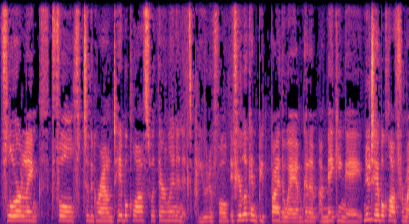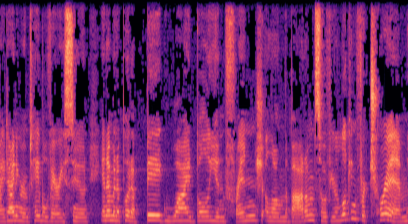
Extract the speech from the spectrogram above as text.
floor length, full to the ground tablecloths with their linen. It's beautiful. If you're looking, by the way, I'm gonna I'm making a new tablecloth for my dining room table very soon, and I'm gonna put a big wide bullion fringe along the bottom. So if you're looking for trim,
